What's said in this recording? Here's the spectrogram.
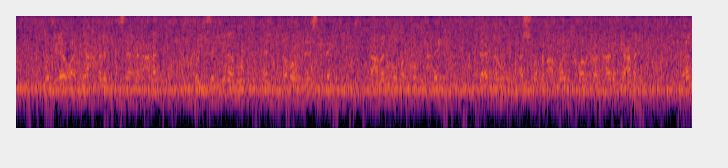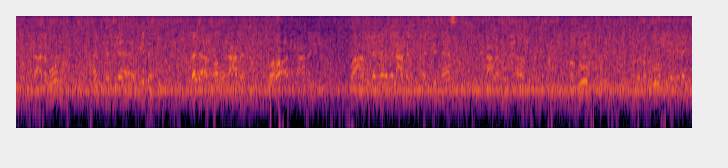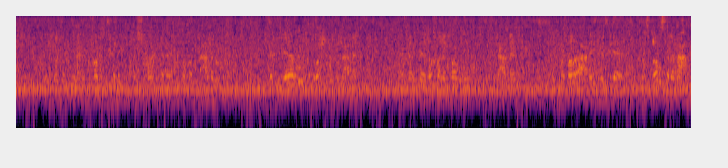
والرياء أن يعمل الإنسان نظر الناس إليه فعمله مطلوب عليه لأنه أشرك مع الله تبارك وتعالى في عمله. وأنتم تعلمون أن الرياء إذا بدأ المرء العمل وراء في عمله وعمل هذا العمل من أجل الناس فعمله حرام مردود وتقول هي إليه وإلى الذين من قبلك لئن أشركت ليحبطن عملك فالرياء يحبط العمل أما إذا دخل المرء في العمل ثم طرأ عليه الرياء واسترسل معه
